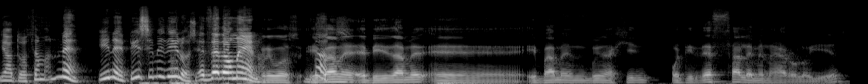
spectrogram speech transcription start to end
για το θέμα, ναι, είναι επίσημη δήλωση, ε, δεδομένο. Ακριβώς. Εντάξει. Είπαμε, επειδή είδαμε, ε, είπαμε που είναι αρχή ότι δεν θα λέμε αερολογίες.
